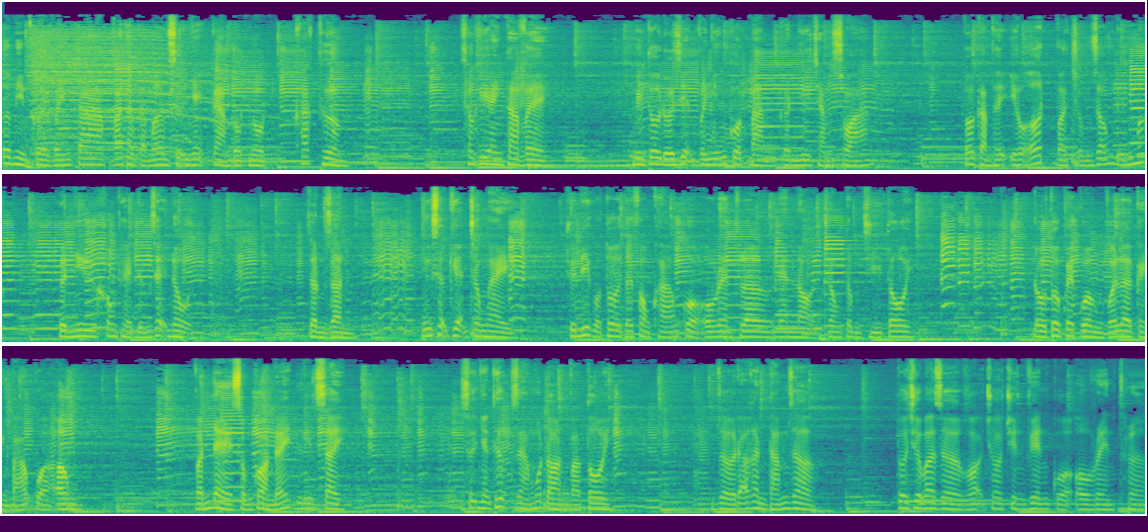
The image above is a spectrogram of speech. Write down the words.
Tôi mỉm cười với anh ta và thầm cảm ơn sự nhạy cảm đột ngột, khác thường. Sau khi anh ta về Mình tôi đối diện với những cột bảng gần như trắng xóa. Tôi cảm thấy yếu ớt và trống rỗng đến mức gần như không thể đứng dậy nổi. Dần dần, những sự kiện trong ngày Chuyến đi của tôi tới phòng khám của Orentler len lỏi trong tâm trí tôi. Đầu tôi quay cuồng với lời cảnh báo của ông. Vấn đề sống còn đấy, Lindsay. Sự nhận thức giáng một đòn vào tôi. Giờ đã gần 8 giờ. Tôi chưa bao giờ gọi cho chuyên viên của Orentler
